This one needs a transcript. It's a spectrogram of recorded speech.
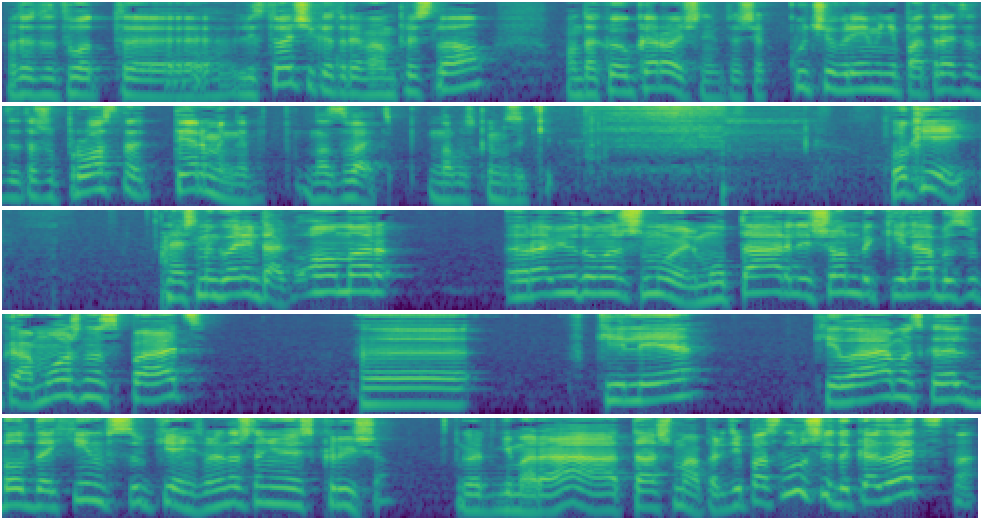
вот этот вот э, листочек, который я вам прислал, он такой укороченный, потому что я кучу времени потратил для того, чтобы просто термины назвать на русском языке. Окей. Значит, мы говорим так. Омар Равью Думар Шмуэль. Мутар лишен бы кила сука. Можно спать э, в киле. Кила, мы сказали, балдахин в суке, несмотря на то, что у него есть крыша. Говорит Гимара, а Ташма, приди послушай доказательства.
